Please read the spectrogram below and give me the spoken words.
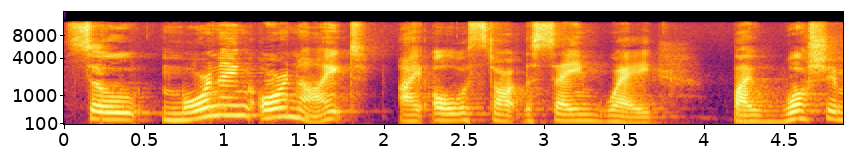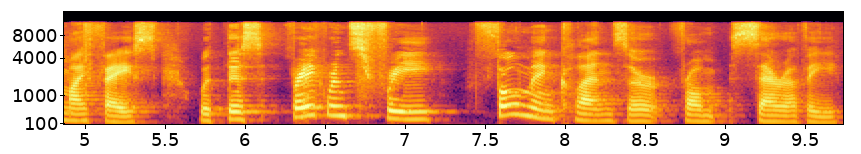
So morning or night, I always start the same way by washing my face with this fragrance-free foaming cleanser from CeraVe.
